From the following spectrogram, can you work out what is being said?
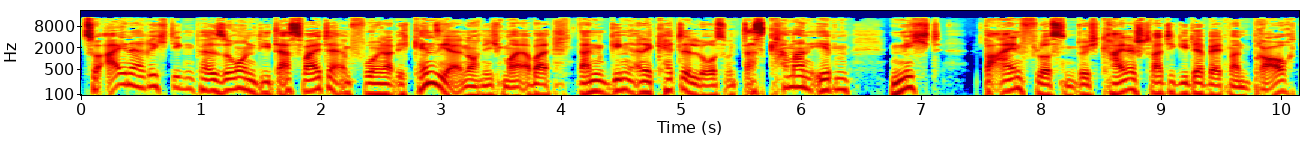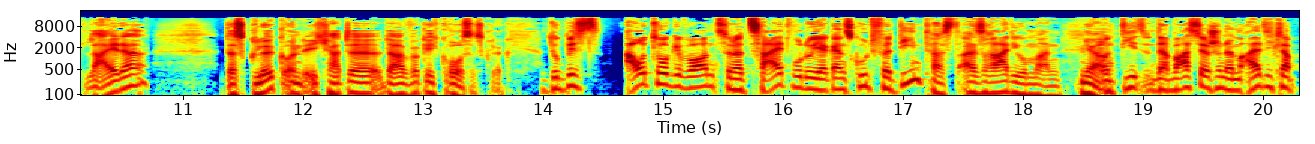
zu einer richtigen Person, die das weiterempfohlen hat. Ich kenne sie ja noch nicht mal, aber dann ging eine Kette los und das kann man eben nicht beeinflussen durch keine Strategie der Welt. Man braucht leider das Glück und ich hatte da wirklich großes Glück. Du bist Autor geworden zu einer Zeit, wo du ja ganz gut verdient hast als Radiomann. Ja. Und die, da warst du ja schon im Alter. Ich glaube,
